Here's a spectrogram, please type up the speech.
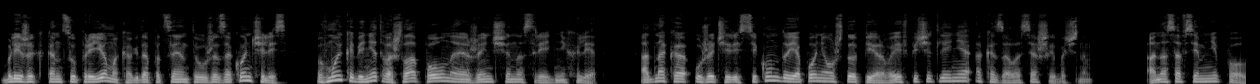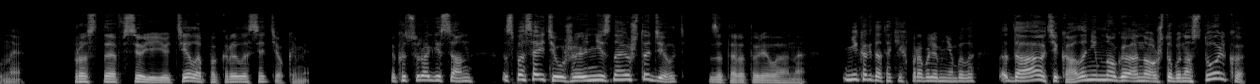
Ближе к концу приема, когда пациенты уже закончились, в мой кабинет вошла полная женщина средних лет. Однако уже через секунду я понял, что первое впечатление оказалось ошибочным. Она совсем не полная. Просто все ее тело покрылось отеками. «Кацураги-сан, спасайте уже, не знаю, что делать», — затараторила она. «Никогда таких проблем не было. Да, отекала немного, но чтобы настолько...»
